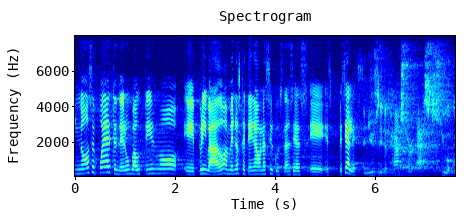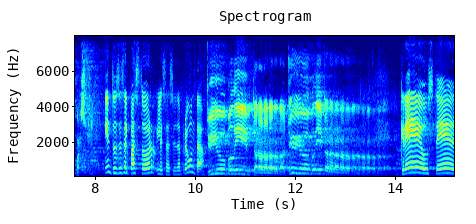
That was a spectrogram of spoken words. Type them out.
No se puede tener un bautismo eh, privado a menos que tenga unas circunstancias eh, especiales. And usually the pastor asks you a question. Y entonces el pastor les hace una pregunta. Do you believe da da da da da da? Do you believe da da da da da da da da da da da? ¿cree usted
